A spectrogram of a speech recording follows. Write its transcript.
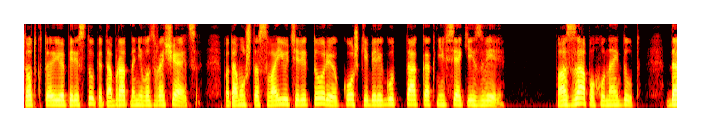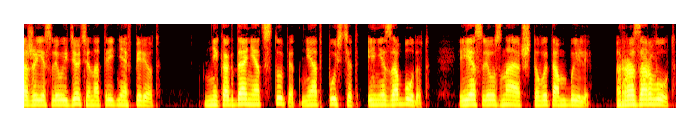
Тот, кто ее переступит, обратно не возвращается, потому что свою территорию кошки берегут так, как не всякие звери. По запаху найдут, даже если уйдете на три дня вперед. Никогда не отступят, не отпустят и не забудут, если узнают, что вы там были. Разорвут.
